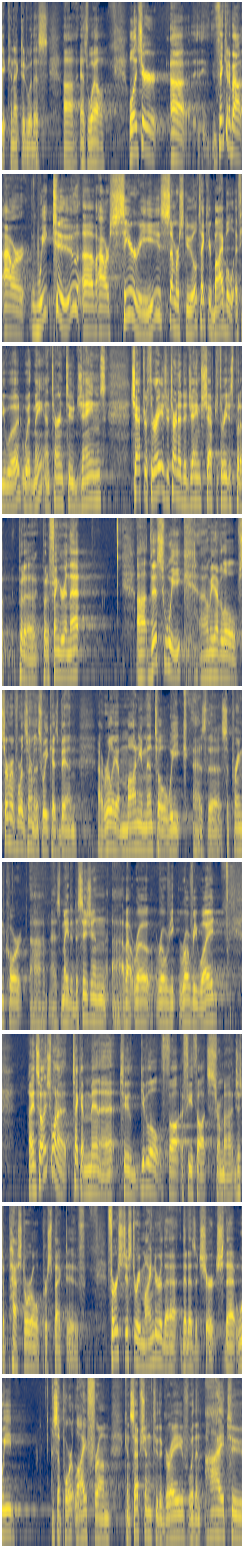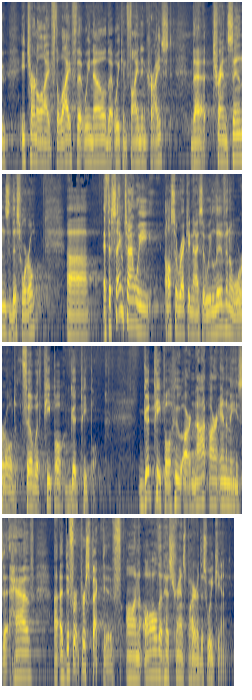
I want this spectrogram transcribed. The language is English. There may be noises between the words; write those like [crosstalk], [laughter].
get connected with us uh, as well. Well, it's your uh, thinking about our week two of our series, Summer School. Take your Bible, if you would, with me and turn to James chapter 3. As you're turning to James chapter 3, just put a, put a, put a finger in that. Uh, this week, uh, let me have a little sermon before the sermon. This week has been uh, really a monumental week as the Supreme Court uh, has made a decision uh, about Roe, v, Roe v. Wade. And so I just want to take a minute to give a little thought, a few thoughts from a, just a pastoral perspective. First, just a reminder that, that as a church that we support life from conception to the grave with an eye to eternal life, the life that we know that we can find in Christ that transcends this world. Uh, at the same time, we also recognize that we live in a world filled with people, good people, good people who are not our enemies, that have a different perspective on all that has transpired this weekend.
